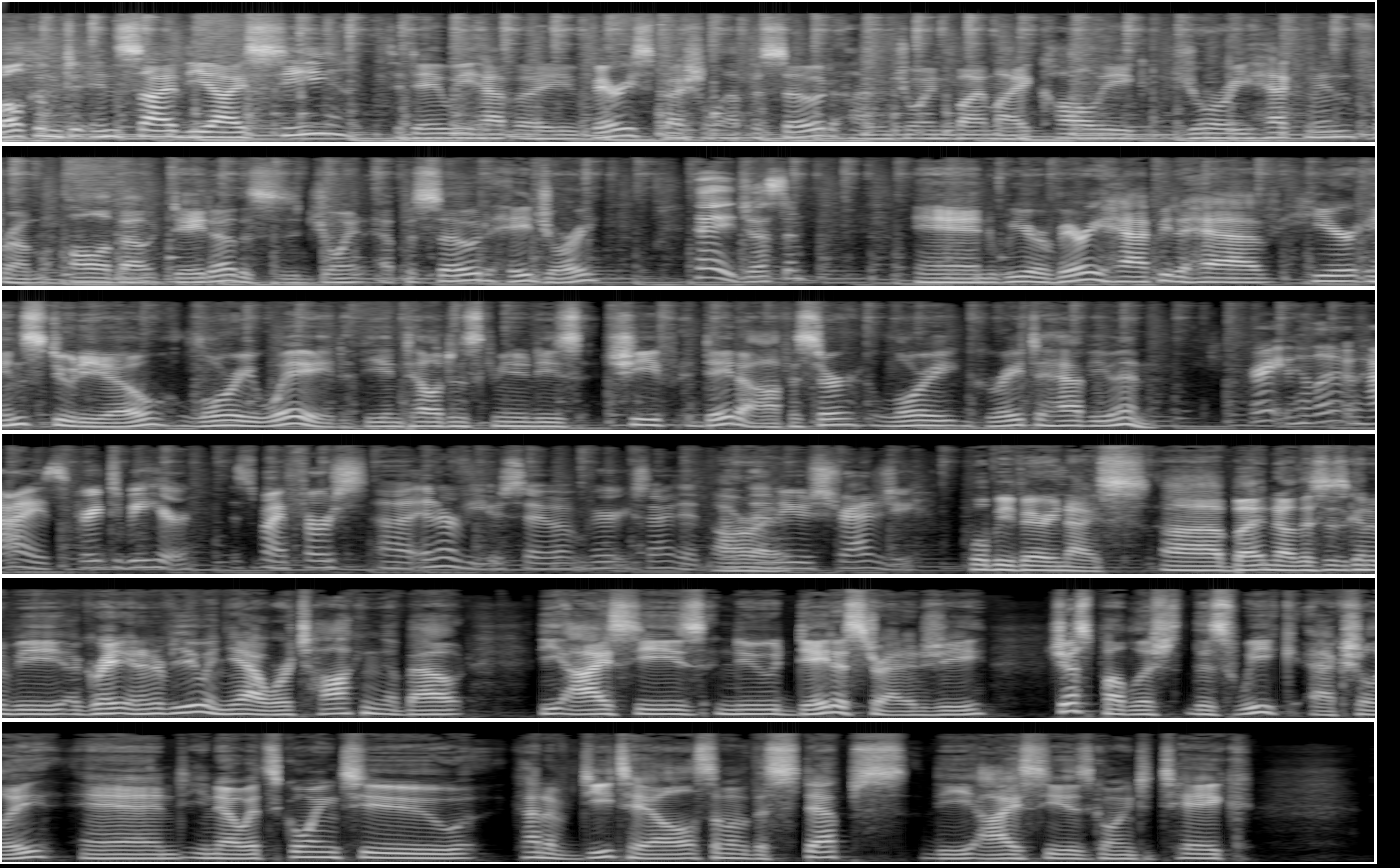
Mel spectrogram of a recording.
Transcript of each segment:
welcome to Inside the IC. Today we have a very special episode. I'm joined by my colleague Jory Heckman from All About Data. This is a joint episode. Hey, Jory. Hey, Justin. And we are very happy to have here in studio Lori Wade, the intelligence community's chief data officer. Lori, great to have you in. Great. Hello. Hi. It's great to be here. This is my first uh, interview, so I'm very excited about All right. the new strategy. Will be very nice. Uh, but no, this is going to be a great interview. And yeah, we're talking about the IC's new data strategy, just published this week, actually. And, you know, it's going to kind of detail some of the steps the IC is going to take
